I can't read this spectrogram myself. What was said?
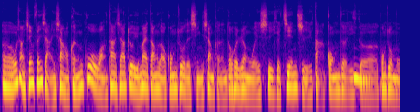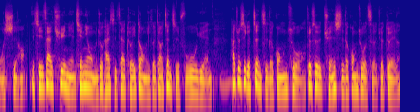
呃，我想先分享一下哦，可能过往大家对于麦当劳工作的形象，可能都会认为是一个兼职打工的一个工作模式哈。其实，在去年、前年，我们就开始在推动一个叫正职服务员。他就是一个正职的工作，就是全时的工作者就对了。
